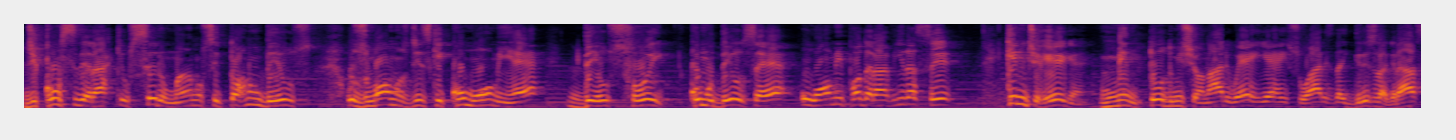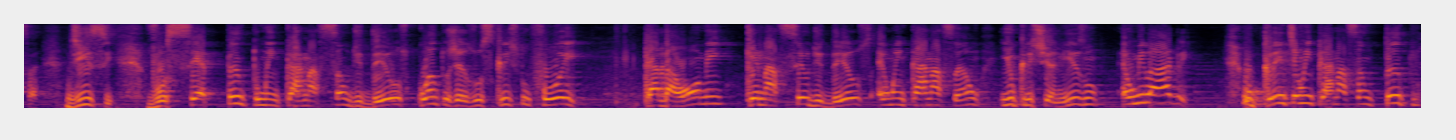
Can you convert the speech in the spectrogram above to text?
de considerar que o ser humano se torna um Deus. Os mormons dizem que como homem é, Deus foi. Como Deus é, o homem poderá vir a ser. Kenneth Reagan, mentor do missionário R.R. Soares da Igreja da Graça, disse: Você é tanto uma encarnação de Deus quanto Jesus Cristo foi. Cada homem que nasceu de Deus é uma encarnação e o cristianismo é um milagre. O crente é uma encarnação tanto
